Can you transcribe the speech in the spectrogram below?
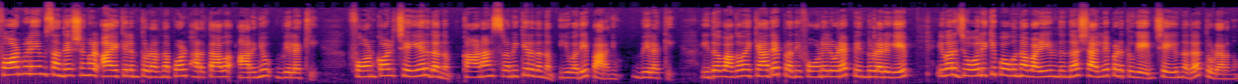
ഫോൺ വിളിയും സന്ദേശങ്ങൾ അയക്കലും തുടർന്നപ്പോൾ ഭർത്താവ് അറിഞ്ഞു വിലക്കി. ഫോൺ കോൾ ചെയ്യരുതെന്നും കാണാൻ ശ്രമിക്കരുതെന്നും യുവതി പറഞ്ഞു. വിലക്കി. ഇത് വകവയ്ക്കാതെ പ്രതി ഫോണിലൂടെ പിന്തുടരുകയും ഇവർ ജോലിക്ക് പോകുന്ന വഴിയിൽ നിന്ന് ശല്യപ്പെടുത്തുകയും ചെയ്യുന്നത് തുടർന്നു.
